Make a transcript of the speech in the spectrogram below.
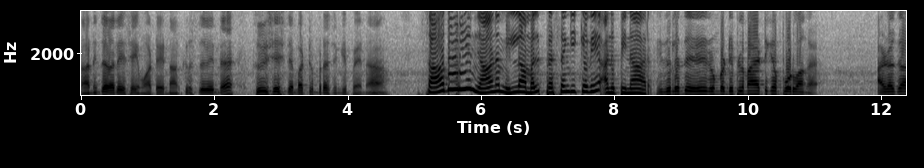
நான் இந்த வேலையை செய்ய மாட்டேன். நான் கிறிஸ்துவின் சுவிசேஷத்தை மட்டும் பிரசங்கிப்பேன். ஆ. சாதுரிய ஞானம் இல்லாமல் பிரசங்கிக்கவே அனுப்பினார். இதுலேருந்து ரொம்ப டிப்ளமேட்டிக்காக போடுவாங்க. அழகாக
